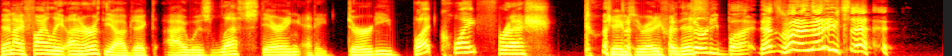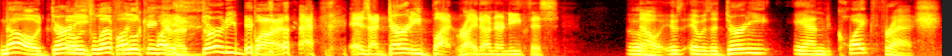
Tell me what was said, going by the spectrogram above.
then I finally unearthed the object. I was left staring at a dirty but quite fresh. James, you ready for this? dirty butt. That's what I thought you said. No, dirty. I was left looking quite- at a dirty butt. Is a dirty butt right underneath this. No, it was it was a dirty and quite fresh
